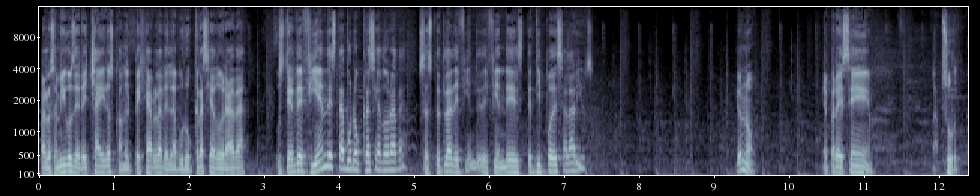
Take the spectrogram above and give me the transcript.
para los amigos derechairos, cuando el peje habla de la burocracia dorada, ¿usted defiende esta burocracia dorada? O sea, ¿usted la defiende? ¿Defiende este tipo de salarios? Yo no. Me parece absurdo.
